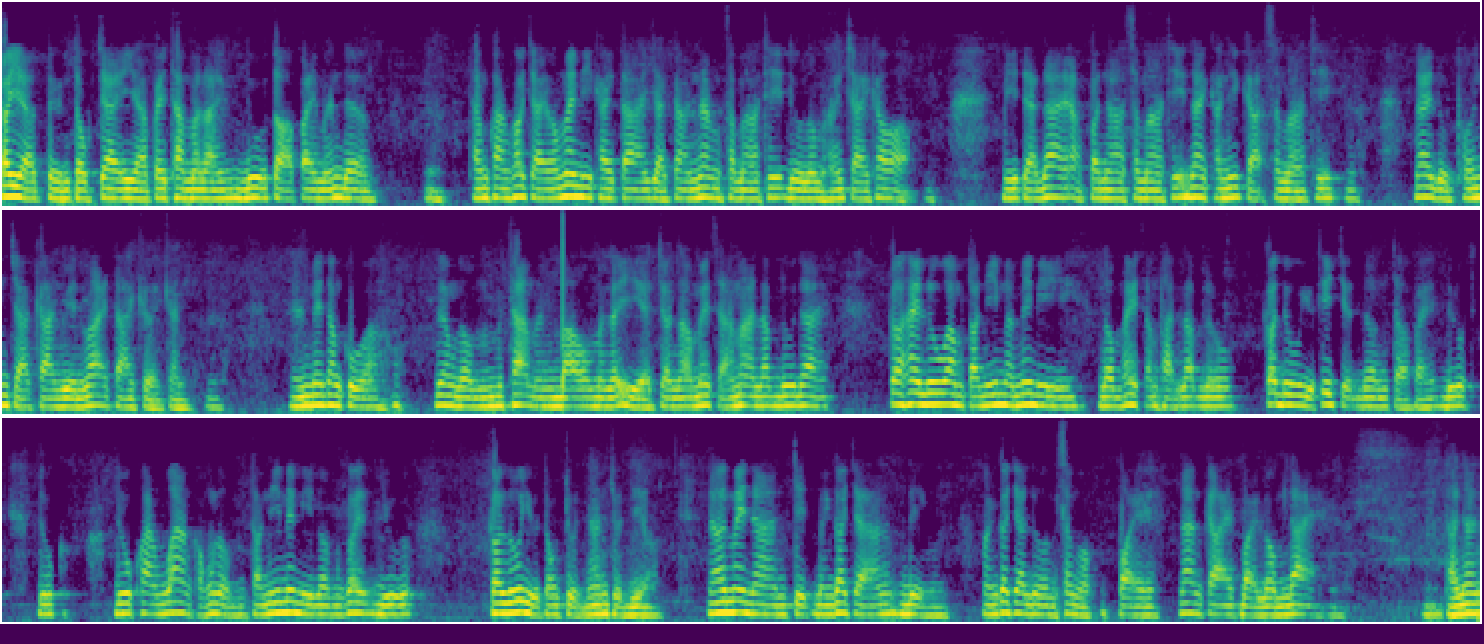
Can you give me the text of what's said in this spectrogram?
ก็อย่าตื่นตกใจ อย่าไปทำอะไรดูต่อไปเหมือนเดิมทำความเข้าใจว่าไม่มีใครตายจากการนั่งสมาธิดูลมหายใจเข้าออก มีแต่ได้อัปปนาสมาธิได้คณิกะสมาธิได้หลุดพ้นจากการเวียนว่ายตายเกิดกันฉะนั้นไม่ต้องกลัวเรื่องลมถ้ามันเบามันละเอียด จนเราไม่สามารถรับรู้ได้ ก็ให้รู้ว่าตอนนี้มันไม่มีลมให้สัมผัสรับรู้ ก็ดูอยู่ที่จุดเดิมต่อไปดูดูดูความว่างของลม ตอนนี้ไม่มีลมก็อยู่ก็รู้อยู่ตรงจุดนั้นจุดเดียว แล้วไม่นานจิตมันก็จะดิ่ง มันก็จะรวมสงบปล่อยร่างกายปล่อยลมได้ตอนนั้น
